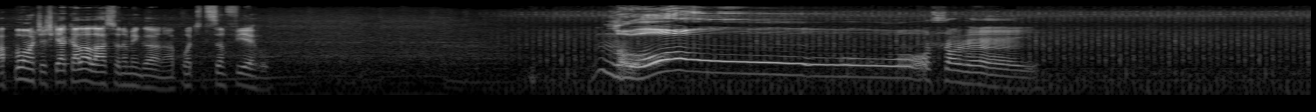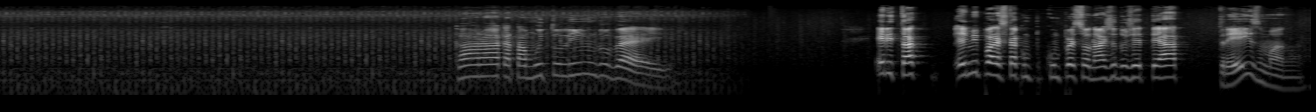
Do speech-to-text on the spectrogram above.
A ponte, acho que é aquela lá, se eu não me engano. A ponte de San Fierro. Nossa, velho. Caraca, tá muito lindo, velho. Ele tá... Ele me parece que tá com, com um personagem do GTA 3, mano.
